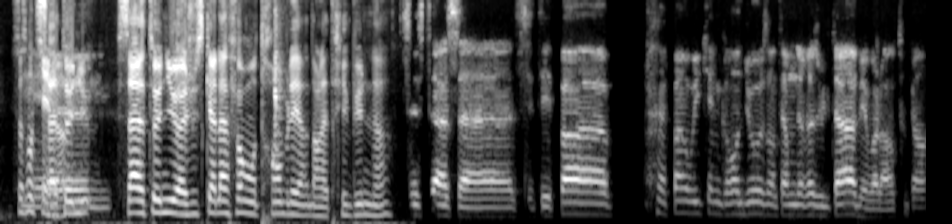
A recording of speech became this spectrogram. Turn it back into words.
60 Ça a tenu. euh, Ça a tenu, euh, jusqu'à la fin, on tremblait hein, dans la tribune, là. C'est ça, ça, c'était pas, pas un week-end grandiose en termes de résultats, mais voilà, en tout cas,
